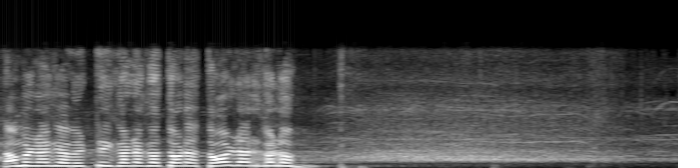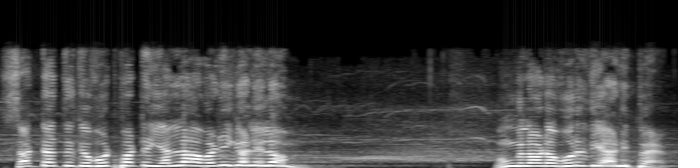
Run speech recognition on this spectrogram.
தமிழக வெற்றி கழகத்தோட தோழர்களும் சட்டத்துக்கு உட்பட்டு எல்லா வழிகளிலும் உங்களோட உறுதி அனுப்பேன்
